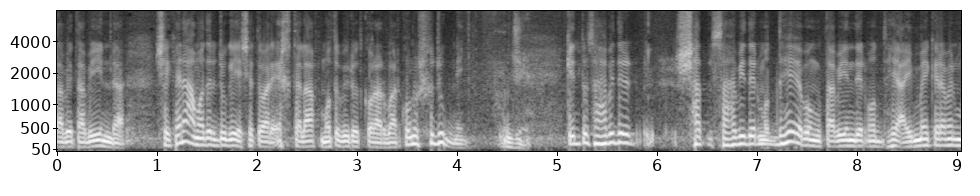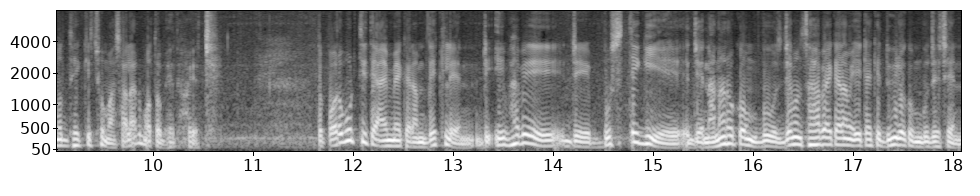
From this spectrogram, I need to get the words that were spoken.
তাবে তাবিনরা সেখানে আমাদের যুগে এসে তো আর এখতলাফ মতবিরোধ করার বার কোনো সুযোগ নেই। জি। কিন্তু সাহাবিদের সাহাবিদের মধ্যে এবং তাবিনদের মধ্যে আইম্মাই কেরামের মধ্যে কিছু মাসালার মতভেদ হয়েছে। তো পরবর্তীতে আইম্মাই কেরাম দেখলেন যে এইভাবে যে বুঝতে গিয়ে যে নানা রকম বুঝ যেমন সাহাবাই কেরাম এটাকে দুই রকম বুঝেছেন।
